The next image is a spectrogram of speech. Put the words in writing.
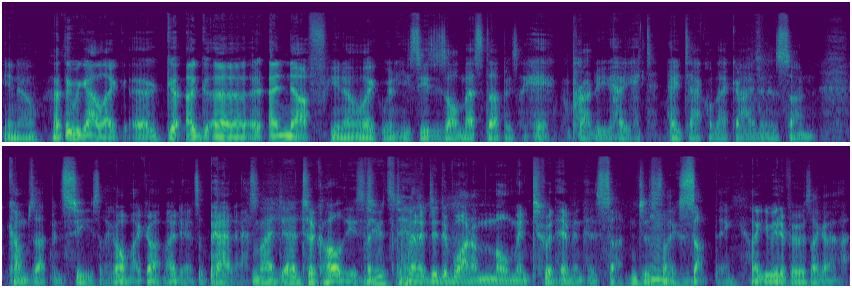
You know, I think we got like uh, enough. You know, like when he sees he's all messed up, he's like, "Hey, I'm proud of you. How you, how you tackle that guy." Then his son comes up and sees, like, "Oh my god, my dad's a badass." My dad took all these dudes down. But I did want a moment with him and his son, just like Mhm. something, like even if it was like a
